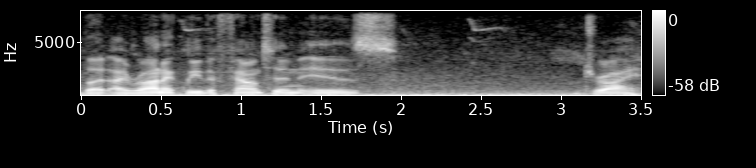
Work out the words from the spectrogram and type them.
but ironically, the fountain is dry.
